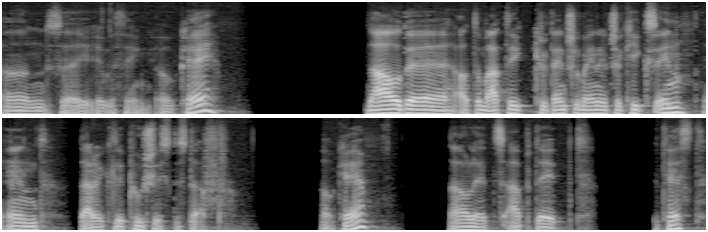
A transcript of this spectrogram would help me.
and say everything okay. Now the automatic credential manager kicks in and directly pushes the stuff. Okay. Now let's update the test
